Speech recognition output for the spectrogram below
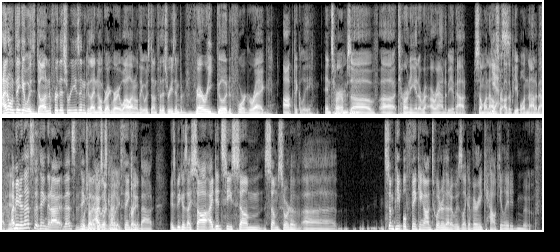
I don't think it was done for this reason because I know Greg very well. I don't think it was done for this reason, but very good for Greg optically in terms Mm-hmm. of uh, turning it ar- around to be about someone else Yes. or other people and not about him. I mean, and that's the thing that I that's the thing Which I that think I was like, kind really of thinking great. about is because I saw I did see some some sort of uh some people thinking on Twitter that it was like a very calculated move.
